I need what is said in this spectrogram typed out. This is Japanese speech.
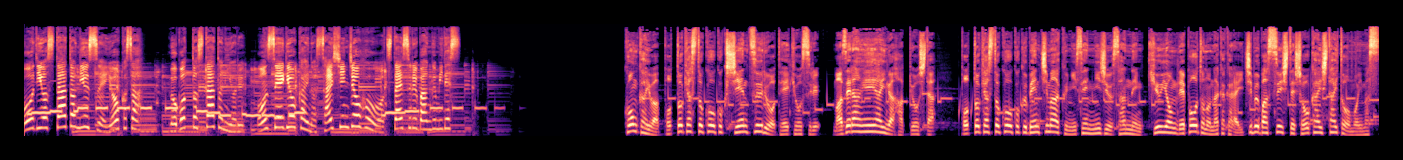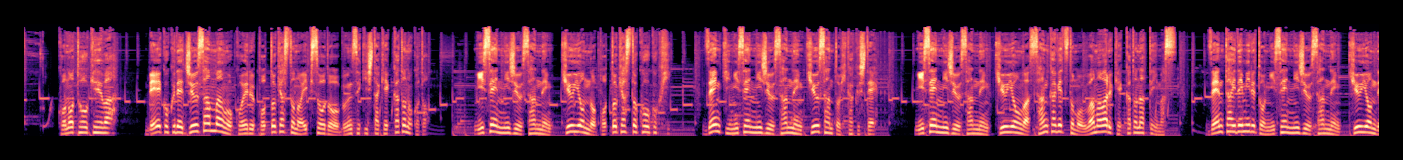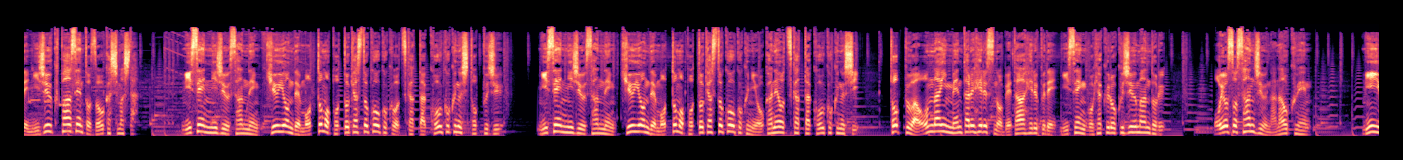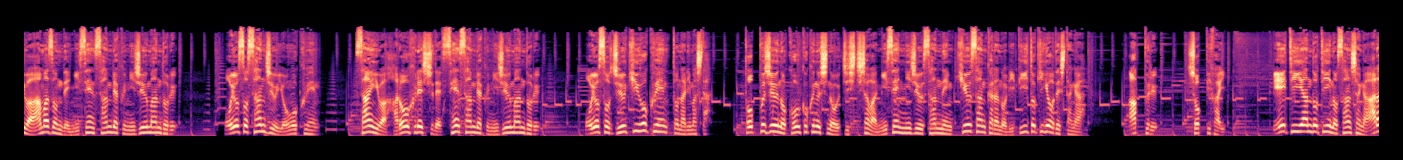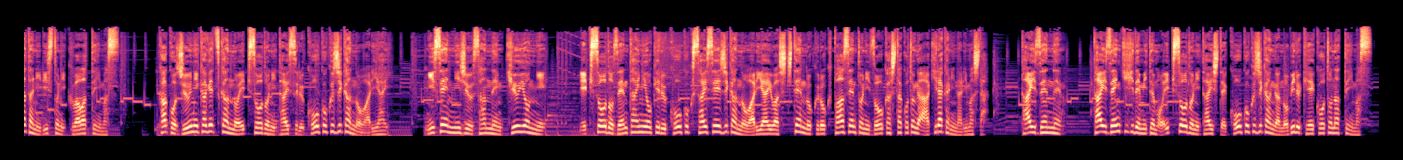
オーディオスタートニュースへようこそ。ロボットスタートによる音声業界の最新情報をお伝えする番組です。今回はポッドキャスト広告支援ツールを提供するマゼラン AI が発表したポッドキャスト広告ベンチマーク2023年94レポートの中から一部抜粋して紹介したいと思います。この統計は米国で13万を超えるポッドキャストのエピソードを分析した結果とのこと。2023年94のポッドキャスト広告費。前期2023年93と比較して2023年94は3ヶ月とも上回る結果となっています。全体で見ると2023年94で29%増加しました。2023年94で最もポッドキャスト広告を使った広告主トップ10 2023年94で最もポッドキャスト広告にお金を使った広告主。トップはオンラインメンタルヘルスの BetterHelp で2560万ドル。およそ37億円2位はアマゾンで2320万ドル。およそ34億円3位は HelloFresh で1320万ドル。およそ19億円となりました。トップ10の広告主のうち7社は2023年 Q3 からのリピート企業でしたが Apple Shopify AT&T の3社が新たにリストに加わっています。過去12ヶ月間のエピソードに対する広告時間の割合。2023年94にエピソード全体における広告再生時間の割合は7.66%に増加したことが明らかになりました。対前年対前期比で見てもエピソードに対して広告時間が伸びる傾向となっています。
